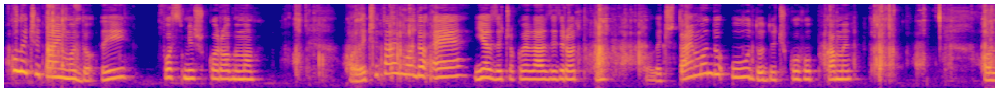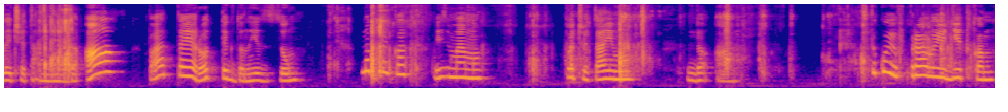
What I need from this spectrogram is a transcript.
Коли читаємо до И, посмішку робимо. Коли читаємо до Е, язичок вилазить з ротика. Коли читаємо до У, дудочку губками. Коли читаємо до А, падає ротик донизу. Наприклад, візьмемо, почитаємо до А. З такою вправою діткам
